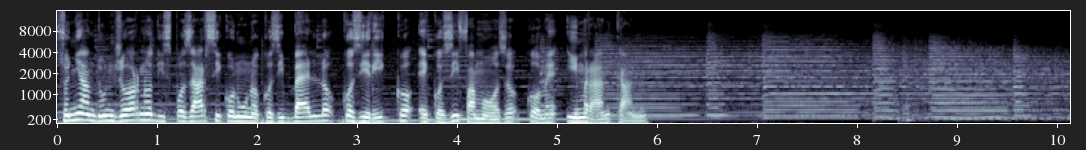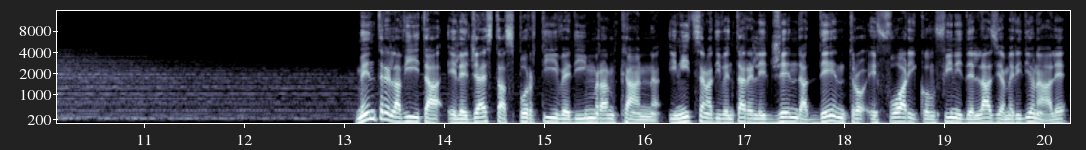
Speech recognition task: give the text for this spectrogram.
sognando un giorno di sposarsi con uno così bello, così ricco e così famoso come Imran Khan. Mentre la vita e le gesta sportive di Imran Khan iniziano a diventare leggenda dentro e fuori i confini dell'Asia meridionale,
